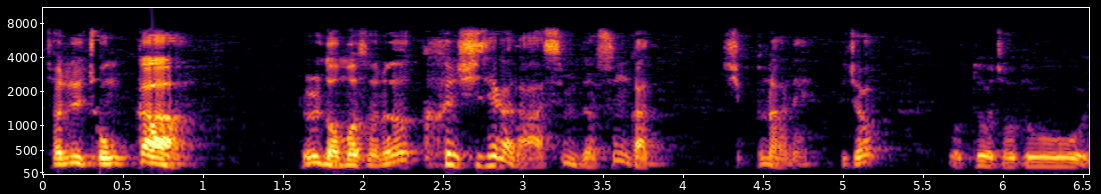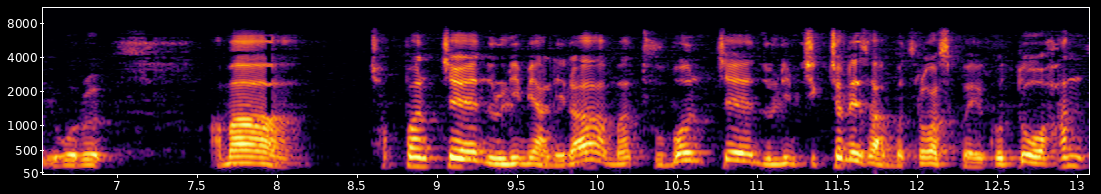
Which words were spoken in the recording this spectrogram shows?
전일 종가를 넘어서는 큰 시세가 나왔습니다. 순간 10분 안에. 그죠? 이것도 저도 이거를 아마 첫 번째 눌림이 아니라 아마 두 번째 눌림 직전에서 한번 들어갔을 거예요. 그것도 한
